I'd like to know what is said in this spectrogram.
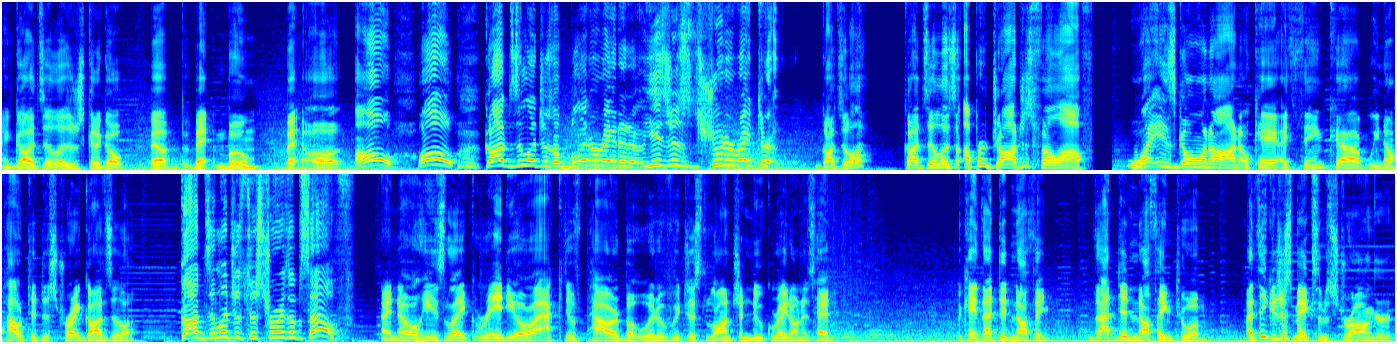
and Godzilla's just gonna go boom. Uh, oh, oh, Godzilla just obliterated it. He's just shooting right through. Godzilla? Godzilla's upper jaw just fell off. What is going on? Okay, I think uh, we know how to destroy Godzilla. Godzilla just destroys himself. I know he's like radioactive powered, but what if we just launch a nuke right on his head? Okay, that did nothing. That did nothing to him. I think it just makes him stronger.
